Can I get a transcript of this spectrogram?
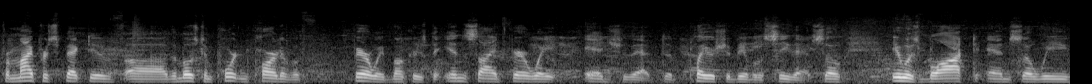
from my perspective, uh, the most important part of a fairway bunker is the inside fairway edge of that. The player should be able to see that. So it was blocked, and so we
